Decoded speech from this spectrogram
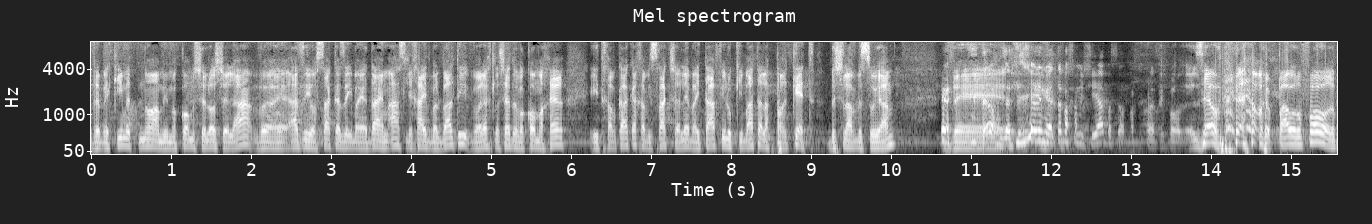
ומקים את נועה ממקום שלו שלה, ואז היא עושה כזה עם הידיים, אה, סליחה, התבלבלתי, והולכת לשבת במקום אחר. היא התחמקה ככה משחק שלם, הייתה אפילו כמעט על הפרקט בשלב מסוים. זה צריך להיות אם עלתה בחמישייה בסוף, אחרי כל הסיפור הזה. זהו, פאוור פורוורד.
